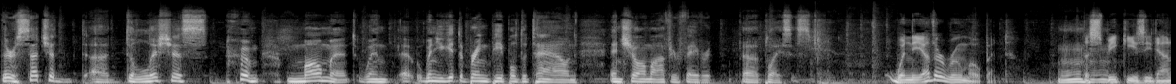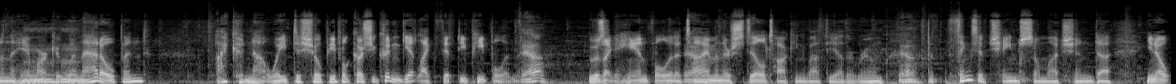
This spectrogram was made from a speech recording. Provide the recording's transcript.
there is such a, a delicious moment when uh, when you get to bring people to town and show them off your favorite uh, places. when the other room opened, the Speakeasy down in the Haymarket. When that opened, I could not wait to show people. because you couldn't get like 50 people in there. Yeah. It was like a handful at a Yeah. time, and they're still talking about the other room. Yeah. But things have changed so much. And, uh, you know,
